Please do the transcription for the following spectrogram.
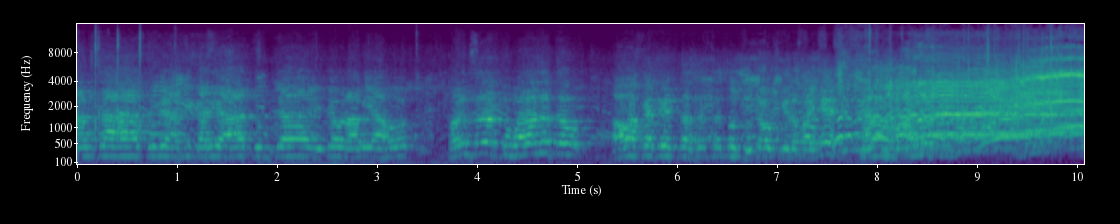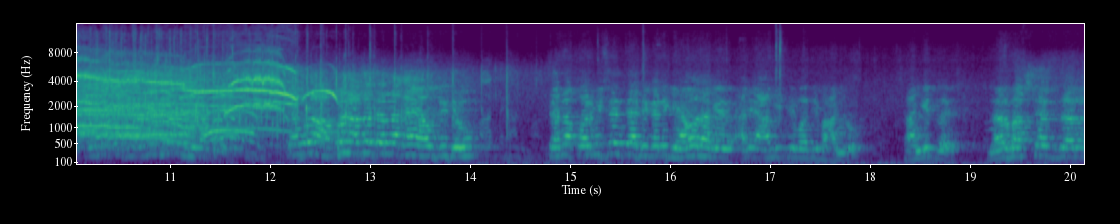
माणसं आहात तुम्ही अधिकारी आहात तुमच्या याच्यावर आम्ही आहोत. परंतु जर तुम्हाला जर तो आवाक्यात येत नसेल तर तो सुट केलं पाहिजे. त्याला त्यामुळे आपण आता त्यांना काय अवधी देऊ. त्यांना परमिशन त्या ठिकाणी घ्यावं लागेल आणि आम्ही ते मध्ये भांडलो सांगितलंय. नरभक्षक जर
